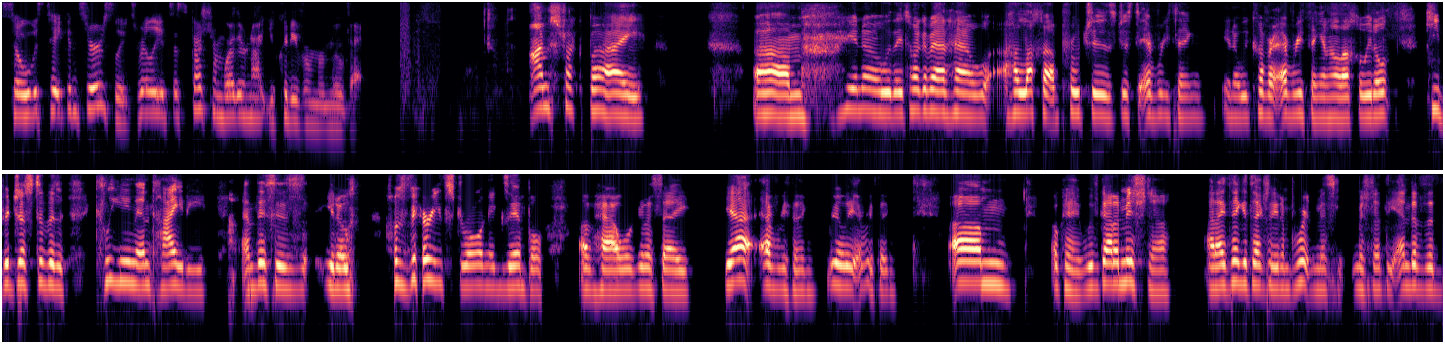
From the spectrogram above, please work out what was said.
so it was taken seriously. It's really a discussion whether or not you could even remove it. I'm struck by um, you know, they talk about how halacha approaches just everything. You know, we cover everything in halacha. We don't keep it just to the clean and tidy. And this is, you know, a very strong example of how we're going to say, yeah, everything, really everything. Um, okay, we've got a Mishnah, and I think it's actually an important Mishnah at the end of the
